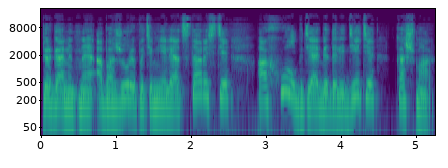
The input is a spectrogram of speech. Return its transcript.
Пергаментные абажуры потемнели от старости, а холл, где обедали дети, — кошмар.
